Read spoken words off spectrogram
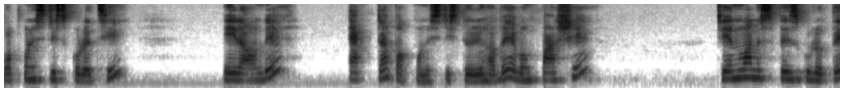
পপকর্ন স্টিচ করেছি। এই রাউন্ডে একটা পপকর্ন স্টিচ তৈরি হবে এবং পাশে চেন ওয়ান স্পেসগুলোতে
